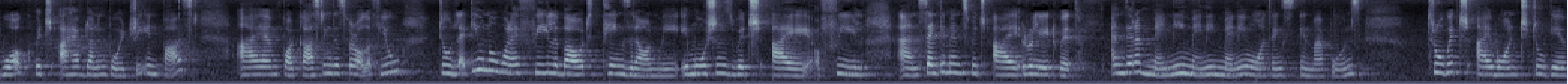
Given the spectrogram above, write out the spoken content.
work which I have done in poetry in past. I am podcasting this for all of you to let you know what I feel about things around me, emotions which I feel, and sentiments which I relate with. And there are many, many, many more things in my poems through which I want to give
